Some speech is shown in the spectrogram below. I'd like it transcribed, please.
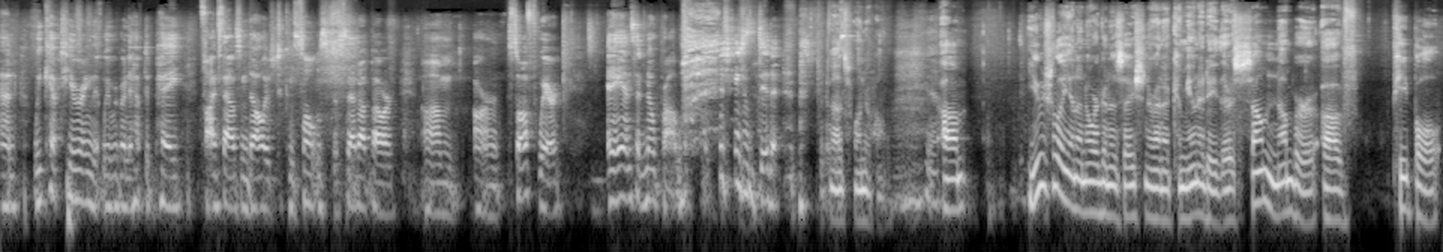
And we kept hearing that we were going to have to pay five thousand dollars to consultants to set up our um, our software. And Anne said, "No problem." she just did it. That's wonderful. Yeah. Um, usually in an organization or in a community, there's some number of people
